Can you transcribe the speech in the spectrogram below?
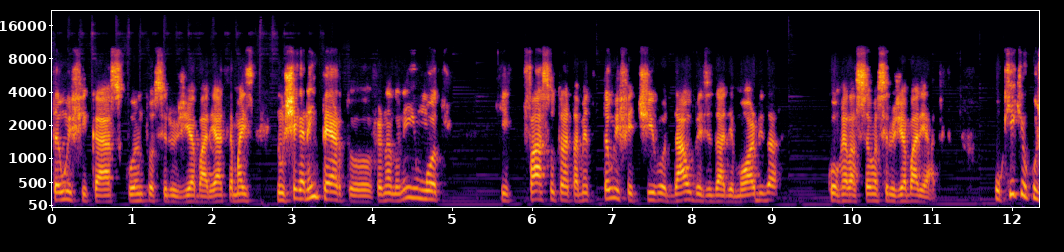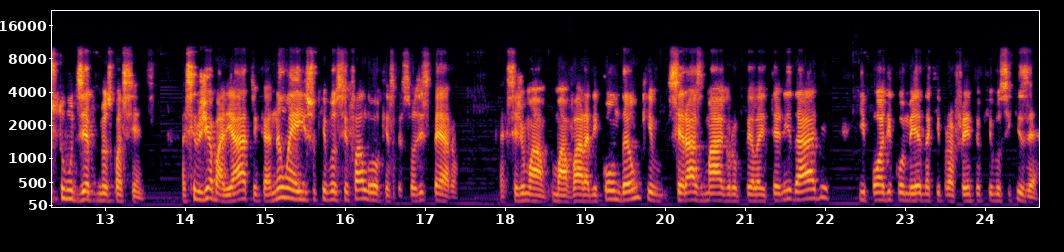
tão eficaz quanto a cirurgia bariátrica, mas não chega nem perto, Fernando, nenhum outro que faça o tratamento tão efetivo da obesidade mórbida com relação à cirurgia bariátrica. O que, que eu costumo dizer para meus pacientes? A cirurgia bariátrica não é isso que você falou, que as pessoas esperam que seja uma, uma vara de condão, que serás magro pela eternidade e pode comer daqui para frente o que você quiser.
